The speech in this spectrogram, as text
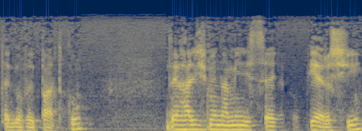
tego wypadku. Dojechaliśmy na miejsce jako pierwsi.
